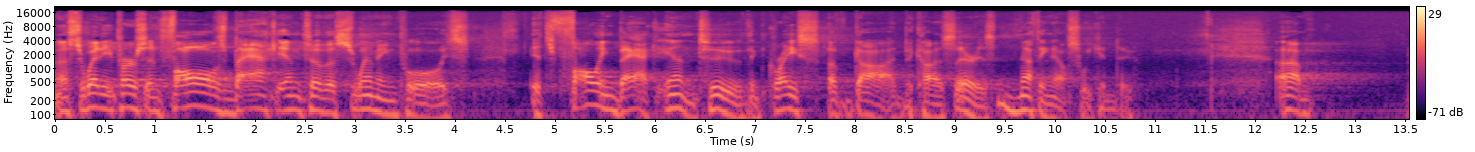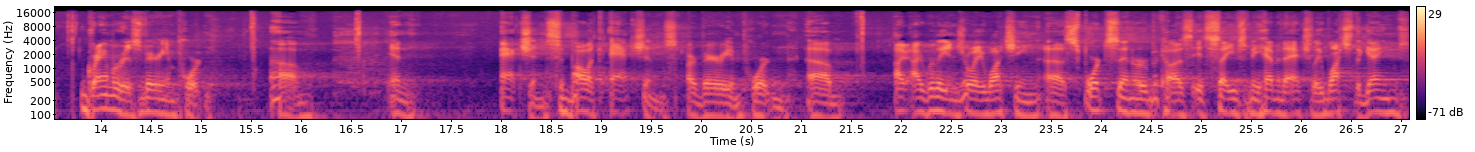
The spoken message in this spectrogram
a sweaty person falls back into the swimming pool. It's, it's falling back into the grace of God because there is nothing else we can do. Um, grammar is very important. Um, and actions, symbolic actions, are very important. Um, I, I, really enjoy watching uh, Sports Center because it saves me having to actually watch the games.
